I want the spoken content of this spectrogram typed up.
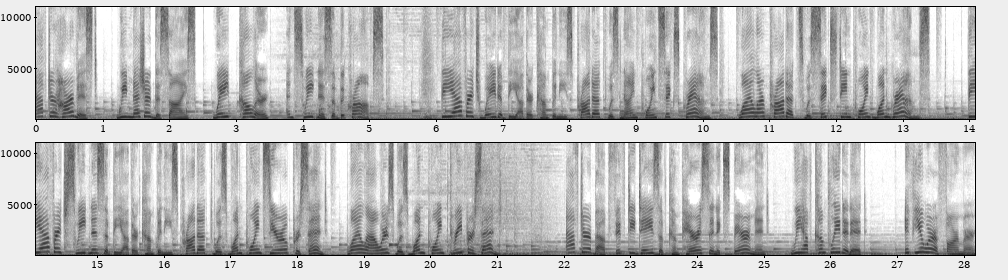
After harvest, we measured the size, weight, color, and sweetness of the crops. The average weight of the other company's product was 9.6 grams, while our products was 16.1 grams. The average sweetness of the other company's product was 1.0%, while ours was 1.3%. After about 50 days of comparison experiment, we have completed it. If you were a farmer,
